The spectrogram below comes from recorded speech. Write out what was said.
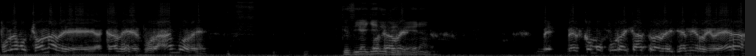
pura buchona de acá de Durango, de que sí, a Jenny sea, Rivera. ve- ves como pura hijastra de Jenny Rivera.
